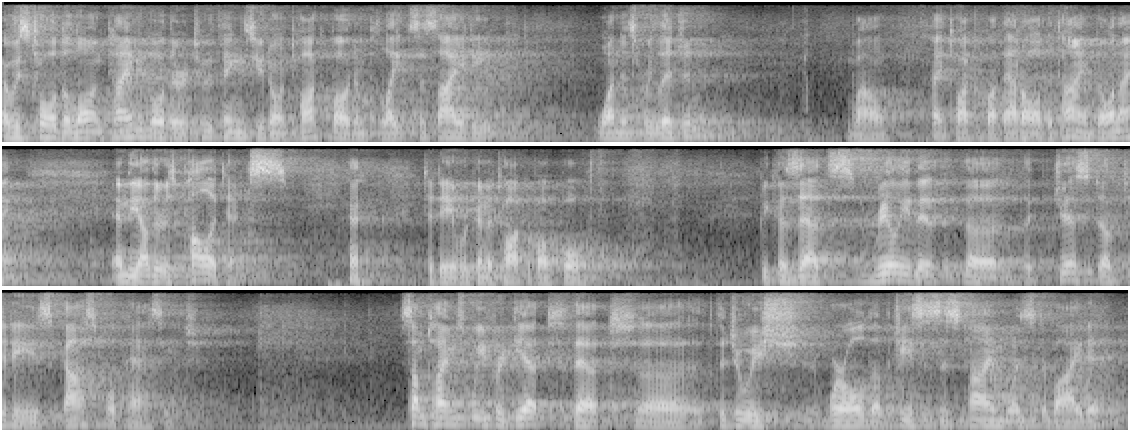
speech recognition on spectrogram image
I was told a long time ago there are two things you don't talk about in polite society. One is religion. Well, I talk about that all the time, don't I? And the other is politics. Today we're going to talk about both. Because that's really the, the, the gist of today's gospel passage. Sometimes we forget that uh, the Jewish world of Jesus' time was divided.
